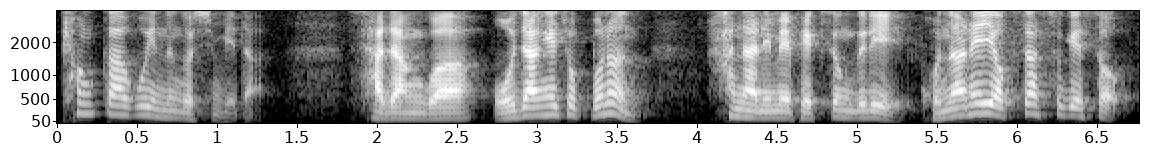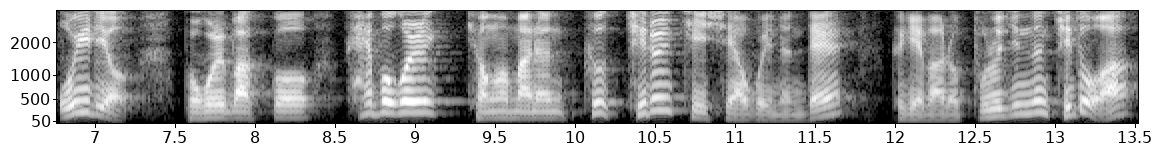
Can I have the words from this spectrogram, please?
평가하고 있는 것입니다. 4장과 5장의 족보는 하나님의 백성들이 고난의 역사 속에서 오히려 복을 받고 회복을 경험하는 그 길을 제시하고 있는데 그게 바로 부르짖는 기도와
